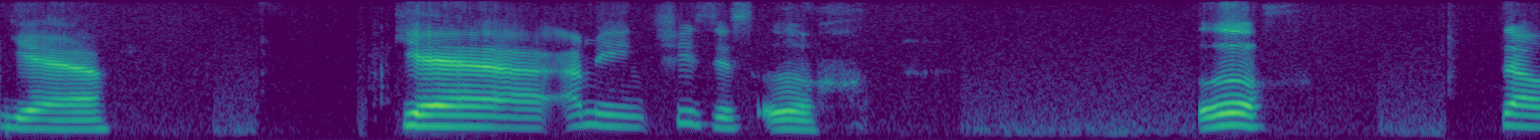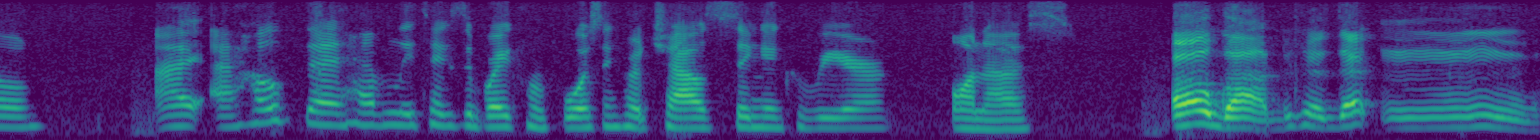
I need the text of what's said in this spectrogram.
Yeah. Yeah. I mean, she's just ugh. Ugh. So I I hope that Heavenly takes a break from forcing her child's singing career on us. Oh God, because that mm,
